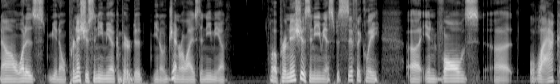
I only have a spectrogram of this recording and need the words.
Now, what is, you know, pernicious anemia compared to, you know, generalized anemia? Well, pernicious anemia specifically uh, involves uh, lack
